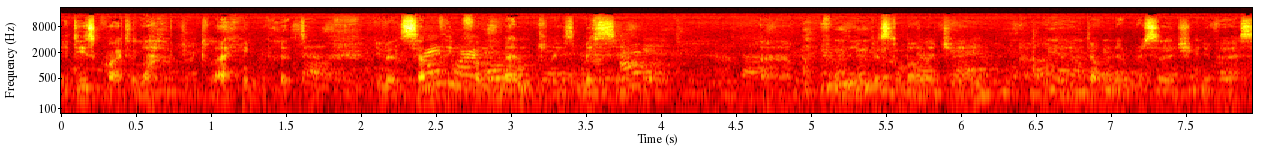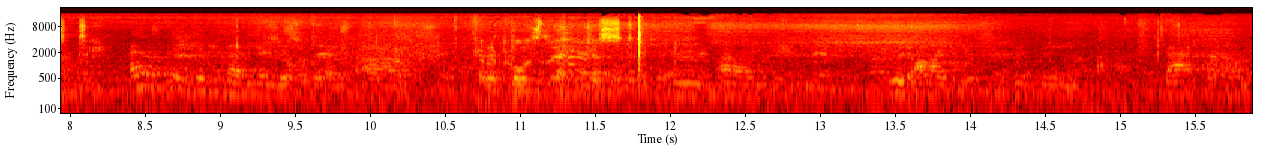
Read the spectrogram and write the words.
it is quite a large claim that you know something fundamental is missing um, from the epistemology of the dominant research university. Can I pause there? Just. would argue with the background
